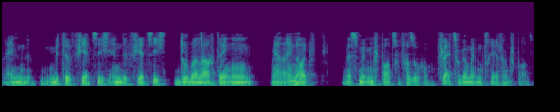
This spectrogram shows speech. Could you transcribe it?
Ende, Mitte 40, Ende 40 drüber nachdenken, ja, erneut es mit dem Sport zu versuchen? Vielleicht sogar mit dem Triathlonsport?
